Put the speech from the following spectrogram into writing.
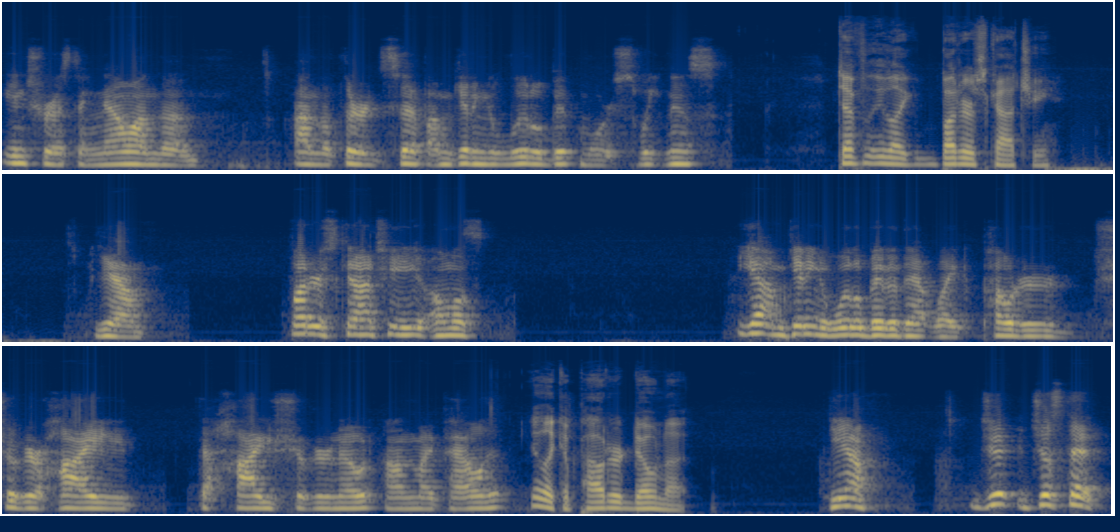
Interesting. Now on the on the third sip, I'm getting a little bit more sweetness. Definitely like butterscotchy. Yeah. Butterscotchy, almost. Yeah, I'm getting a little bit of that like powdered sugar high, that high sugar note on my palate. Yeah, like a powdered donut. Yeah, J- just that.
